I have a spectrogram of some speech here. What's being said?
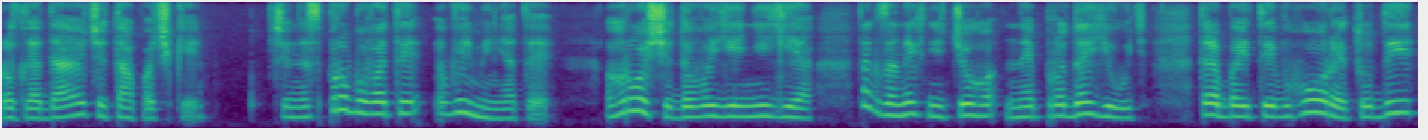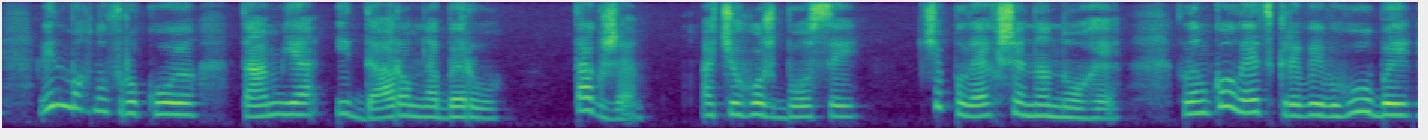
розглядаючи тапочки. Чи не спробувати виміняти? Гроші довоєнні є, так за них нічого не продають. Треба йти в гори туди, він махнув рукою, там я і даром наберу. Так же, а чого ж босий? Щоб легше на ноги. Климко ледь скривив губи,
